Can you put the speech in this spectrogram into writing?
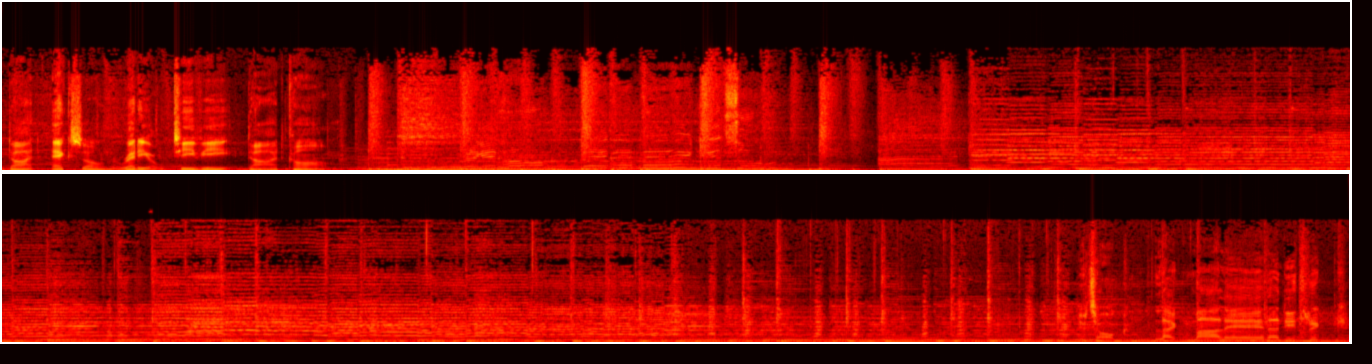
www.xzoneradiotv.com. You talk like Marlene Dietrich,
